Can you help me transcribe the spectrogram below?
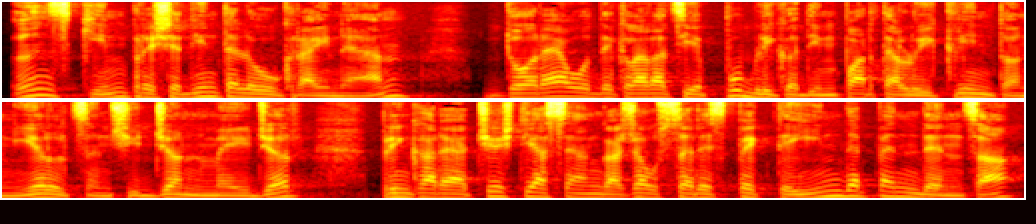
În schimb, președintele ucrainean dorea o declarație publică din partea lui Clinton, Yeltsin și John Major, prin care aceștia se angajau să respecte independența,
